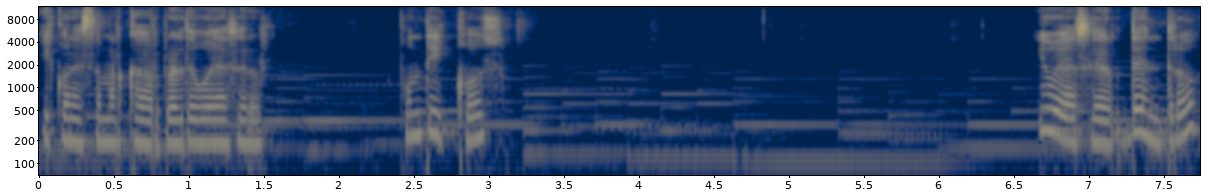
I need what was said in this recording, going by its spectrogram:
Y con este marcador verde voy a hacer punticos. Y voy a hacer dentro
